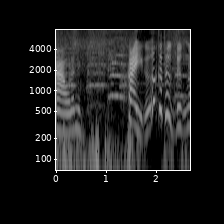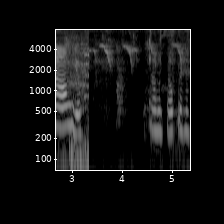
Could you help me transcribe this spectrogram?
นาวแล้วนี่ไก่ก็กระถึกดึกน้องอยู่เอามันตกเลยค่ะ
